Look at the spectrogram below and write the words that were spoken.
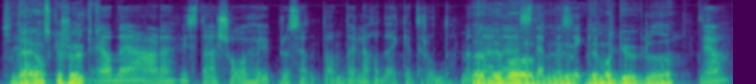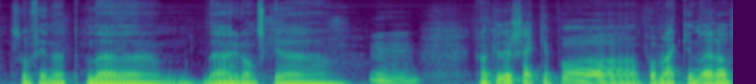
Så det er ganske sjukt. ja, det er det. Hvis det er så høy prosentandel, hadde jeg ikke trodd. Men Det- det, vi, det må, stemmer sikkert. vi må google det, Ja. så finne ut. Men det, det er ganske Mm. Kan ikke du sjekke på, på Mac-en der, og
